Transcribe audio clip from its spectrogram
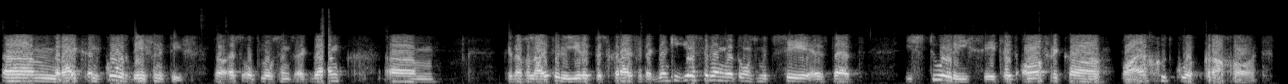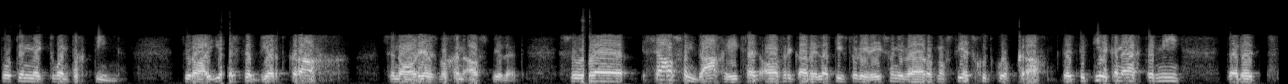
Ehm um, ryk en kort definitief. Daar is oplossings. Ek dink ehm um, ek het nog geluister hoe jy dit beskryf het. Ek dink die eerste ding wat ons moet sê is dat histories het Suid-Afrika baie goedkoop krag gehad tot en met 2010. Toe daai eerste beurtkrag scenario's begin afspeel het. So uh, selfs vandag het Suid-Afrika relatief tot die res van die wêreld nog steeds goedkoop krag. Dit beteken egter nie dat dit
